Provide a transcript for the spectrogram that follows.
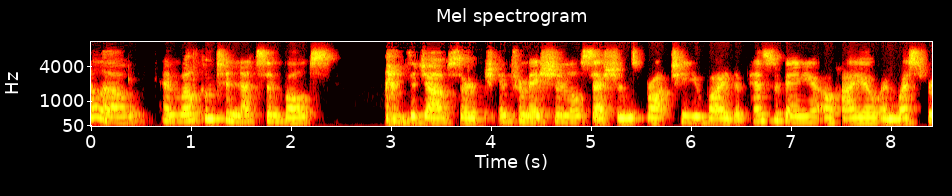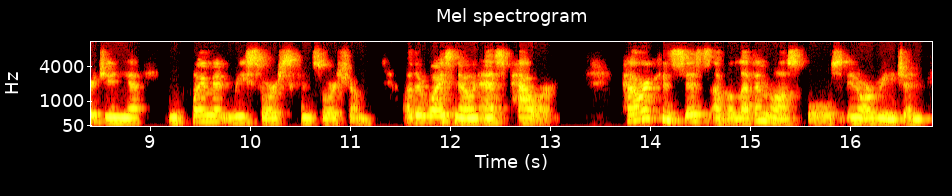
Hello, and welcome to Nuts and Bolts, the job search informational sessions brought to you by the Pennsylvania, Ohio, and West Virginia Employment Resource Consortium, otherwise known as POWER. POWER consists of 11 law schools in our region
